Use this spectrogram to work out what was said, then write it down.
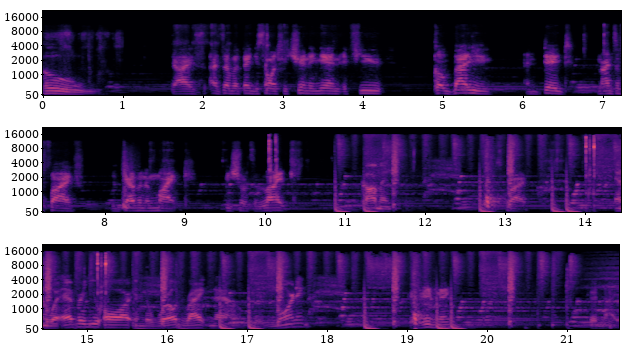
boom. Guys, as ever, thank you so much for tuning in. If you got value and did nine to five with Gavin and Mike, be sure to like, comment, subscribe. And wherever you are in the world right now, good morning, good evening, good night.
